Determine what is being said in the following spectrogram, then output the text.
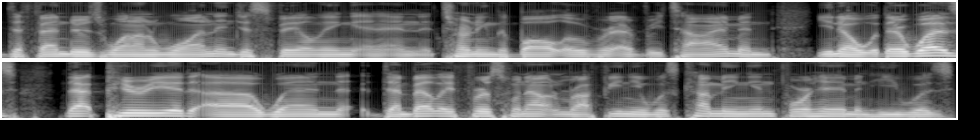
defenders one on one, and just failing and, and, turning the ball over every time. And you know there was that period uh, when Dembele first went out and Rafinha was coming in for him, and he was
